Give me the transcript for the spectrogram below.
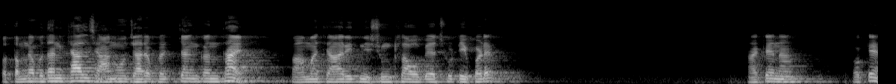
તો તમને બધાને ખ્યાલ છે, આનું જ્યારે પ્રત્યાંકન થાય, તો આમાંથી આ રીતની શૃંખલાઓ બે છૂટી પડે. હા કે ના? ઓકે?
